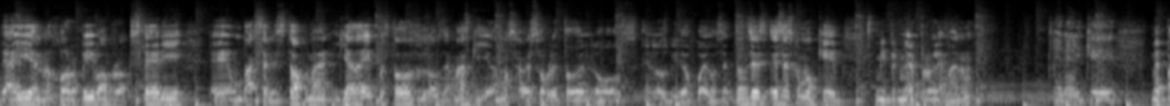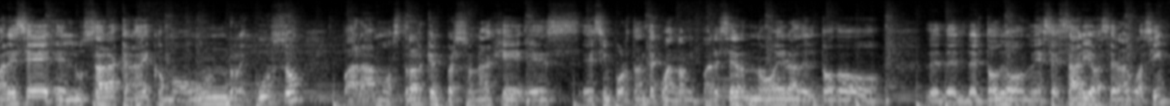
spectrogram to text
de ahí a lo mejor Bebop, Rocksteady, eh, un Baxter Stockman, y ya de ahí pues todos los demás que llegamos a ver sobre todo en los, en los videojuegos. Entonces ese es como que mi primer problema, ¿no? En el que me parece el usar a Karai como un recurso para mostrar que el personaje es, es importante cuando a mi parecer no era del todo del todo necesario hacer algo así.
